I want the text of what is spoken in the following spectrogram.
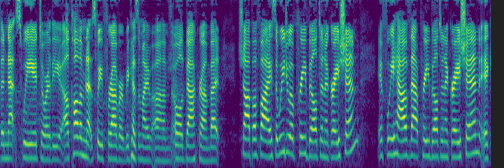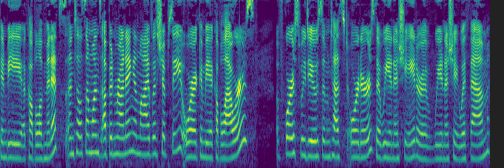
the NetSuite, or the I'll call them NetSuite forever because of my um, old background, but Shopify. So we do a pre-built integration. If we have that pre-built integration, it can be a couple of minutes until someone's up and running and live with Shipsi, or it can be a couple hours. Of course, we do some test orders that we initiate or we initiate with them.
